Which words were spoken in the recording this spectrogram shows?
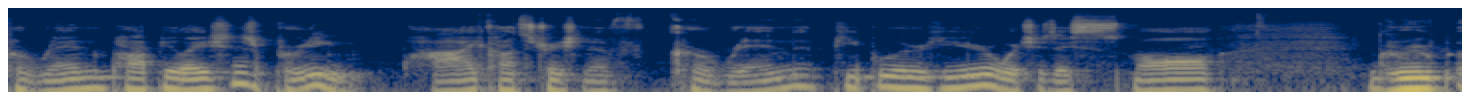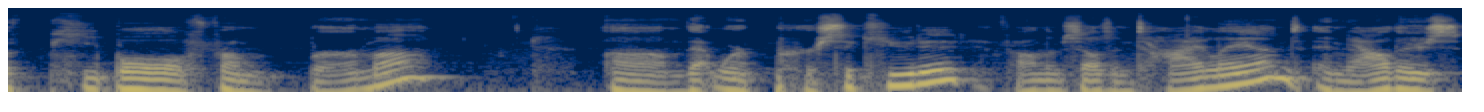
Karen population. There's a pretty high concentration of Karen people who are here, which is a small group of people from Burma um, that were persecuted and found themselves in Thailand. And now there's,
